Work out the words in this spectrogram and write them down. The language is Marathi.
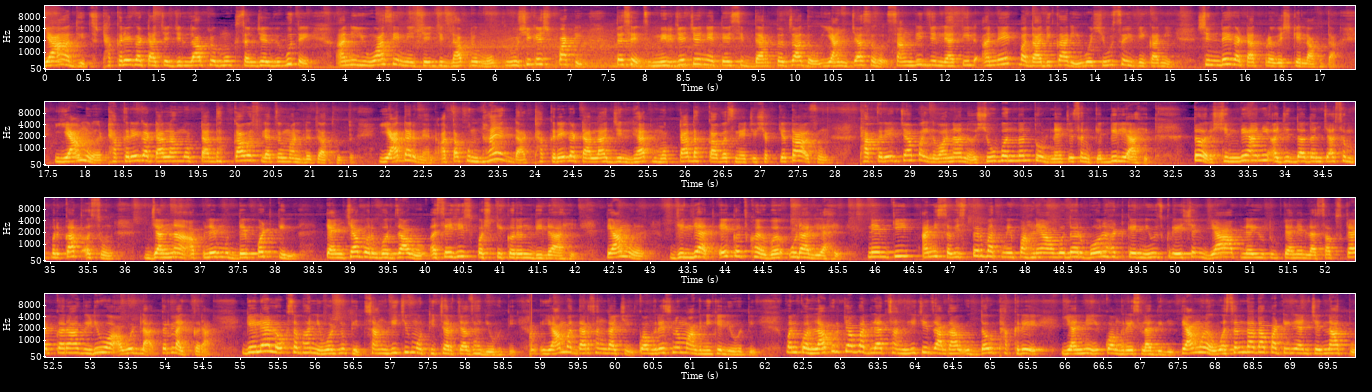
याआधीच ठाकरे गटाचे जिल्हाप्रमुख संजय विभुते आणि युवा सेनेचे जिल्हाप्रमुख ऋषिकेश पाटील तसेच मिरजेचे नेते सिद्धार्थ जाधव यांच्यासह सांगली जिल्ह्यातील अनेक पदाधिकारी व शिवसैनिकांनी शिंदे गटात प्रवेश केला होता. यामुळं ठाकरे गटाला मोठा धक्का बसल्याचं मानलं जात होतं. या दरम्यान आता पुन्हा एकदा ठाकरे गटाला जिल्ह्यात मोठा धक्का बसण्याची शक्यता असून ठाकरेंच्या पैलवानानं शिवबंधन तोडण्याचे संकेत दिले आहेत. तर शिंदे आणि अजितदादांच्या संपर्कात असून ज्यांना आपले मुद्दे पटतील त्यांच्याबरोबर जाऊ असेही स्पष्टीकरण दिलं आहे. त्यामुळे जिल्ह्यात एकच खळबळ उडाली आहे. नेमकी आणि सविस्तर बातमी पाहण्याअगोदर बोल हटके न्यूज क्रिएशन या आपल्या यूट्यूब चॅनेलला सबस्क्राईब करा. व्हिडिओ आवडला तर लाईक करा. गेल्या लोकसभा निवडणुकीत सांगलीची मोठी चर्चा झाली होती. या मतदारसंघाची काँग्रेसनं मागणी केली होती. पण कोल्हापूरच्या बदल्यात सांगलीची जागा उद्धव ठाकरे यांनी काँग्रेसला दिली. त्यामुळं वसंतदादा पाटील यांचे नातू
